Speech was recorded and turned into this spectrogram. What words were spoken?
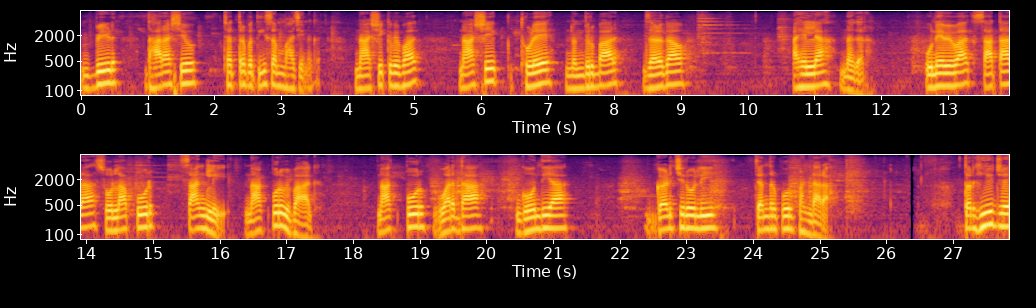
बीड, धाराशिव, छत्रपती संभाजीनगर. नाशिक विभाग, नाशिक, धुळे, नंदुरबार, जळगाव अहिल्यानगर पुणे विभाग सातारा सोलापूर सांगली. नागपूर विभाग. नागपूर वर्धा गोंदिया गडचिरोली चंद्रपूर भंडारा. तर ही जे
